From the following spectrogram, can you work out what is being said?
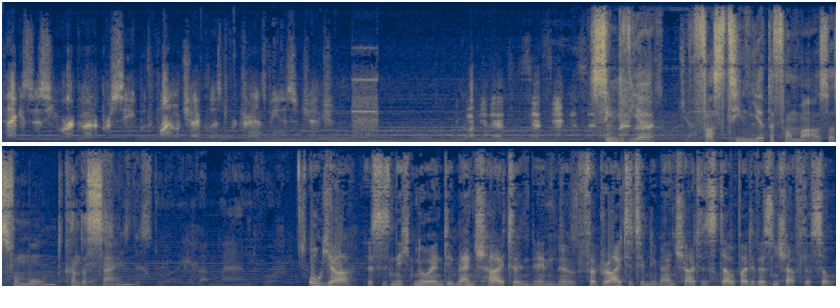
Pegasus, you are going to proceed with the final checklist for transvenous injection. Sind wir faszinierter vom Mars als vom Mond? Kann das sein? Oh ja, es ist nicht nur in die Menschheit in, in, uh, verbreitet in die Menschheit, es ist auch bei den Wissenschaftlern so.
